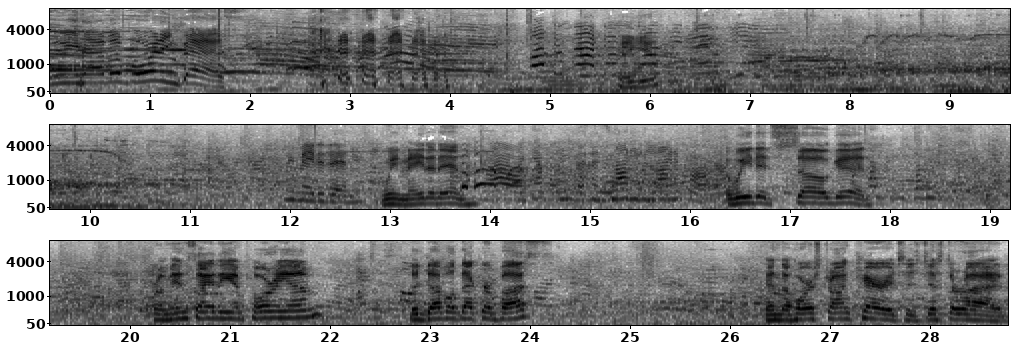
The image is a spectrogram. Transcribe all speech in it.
We have a boarding pass. Welcome back. Thank you. We made it in. We made it in. Wow, I can't believe it. It's not even nine o'clock. We did so good. From inside the Emporium, the double-decker bus, and the horse-drawn carriage has just arrived.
